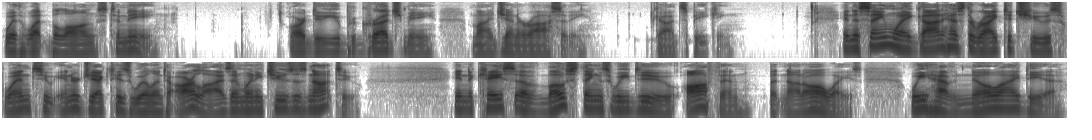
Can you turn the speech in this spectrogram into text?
with what belongs to me? Or do you begrudge me my generosity? God speaking. In the same way, God has the right to choose when to interject His will into our lives and when He chooses not to. In the case of most things we do, often, but not always, we have no idea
